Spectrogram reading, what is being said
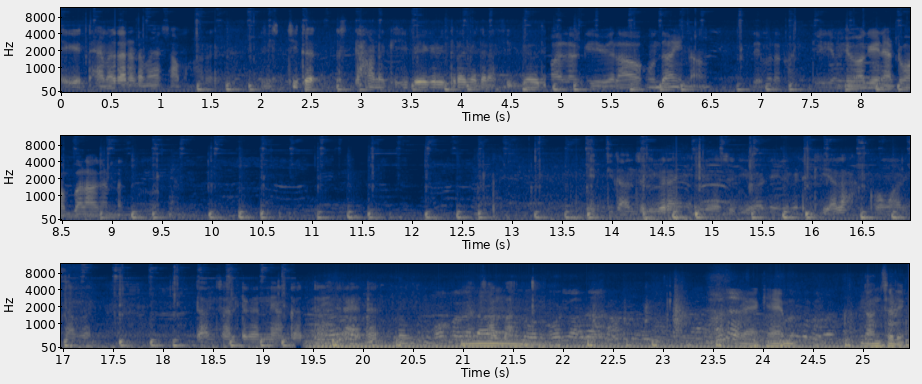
ඒත් හැමතැනටම සමහර නිශ්චිත ස්ථාන කිහිපයක විතර මෙතන සිංහල බලගේ වෙලා හොඳයි නම් දෙමල කට්ටියගේ මේ වගේ නැටුමක් බලාගන්න එත්ති දන්සල ඉවරයි. ඉනිවර්සිටි වලට එලිමට කියලා. හරි තව දන්සල්ට ගන්නයක් ගත්තා ඉදරයට. දන්සල් බා. රෑකෑම දන්සලෙන්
